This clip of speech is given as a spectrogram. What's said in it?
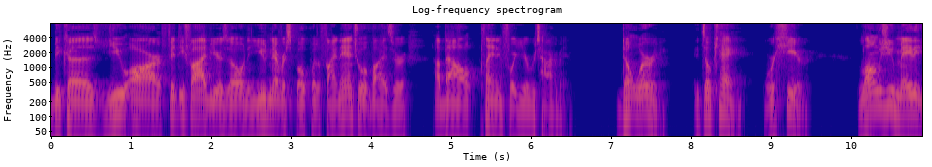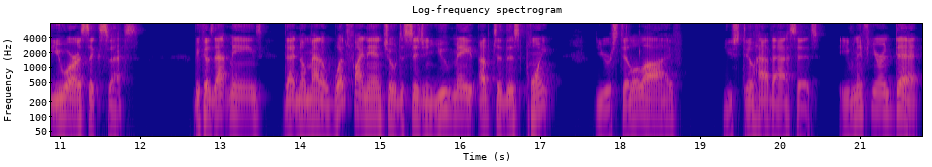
because you are 55 years old and you never spoke with a financial advisor about planning for your retirement. Don't worry. It's okay. We're here. Long as you made it, you are a success. Because that means that no matter what financial decision you made up to this point, you're still alive. You still have assets. Even if you're in debt,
